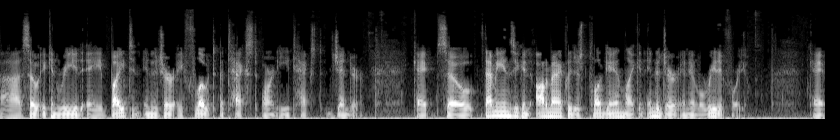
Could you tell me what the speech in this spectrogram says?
Uh, so it can read a byte, an integer, a float, a text, or an e-text gender. Okay, so that means you can automatically just plug in like an integer and it'll read it for you. Okay,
